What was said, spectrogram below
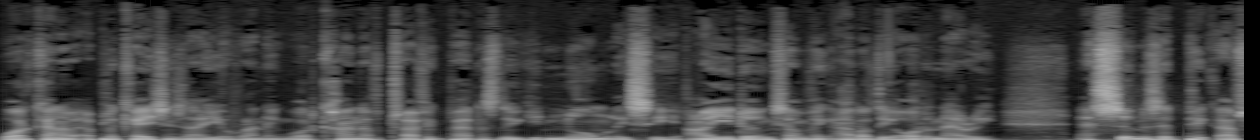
what kind of applications are you running? What kind of traffic patterns do you normally see? Are you doing something out of the ordinary? As soon as it pick up,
